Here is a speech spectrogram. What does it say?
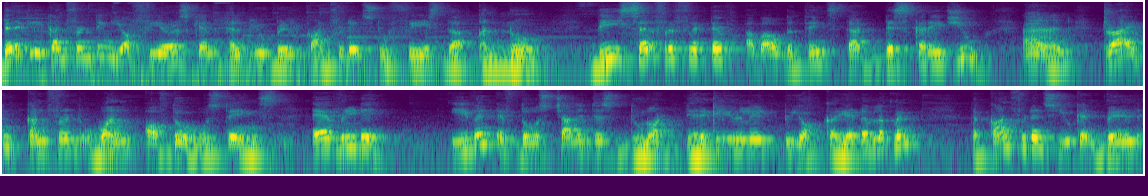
Directly confronting your fears can help you build confidence to face the unknown. Be self reflective about the things that discourage you and try to confront one of those things every day. Even if those challenges do not directly relate to your career development, the confidence you can build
